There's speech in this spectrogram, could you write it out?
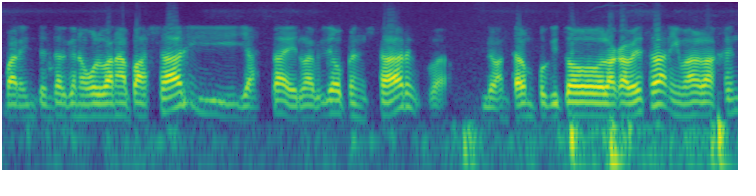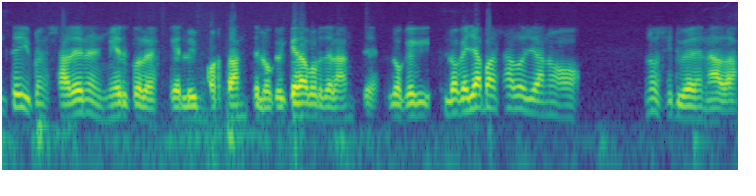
para intentar que no vuelvan a pasar y ya está, ir rápido pensar, bueno, levantar un poquito la cabeza, animar a la gente y pensar en el miércoles, que es lo importante, lo que queda por delante. Lo que, lo que ya ha pasado ya no, no sirve de nada.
